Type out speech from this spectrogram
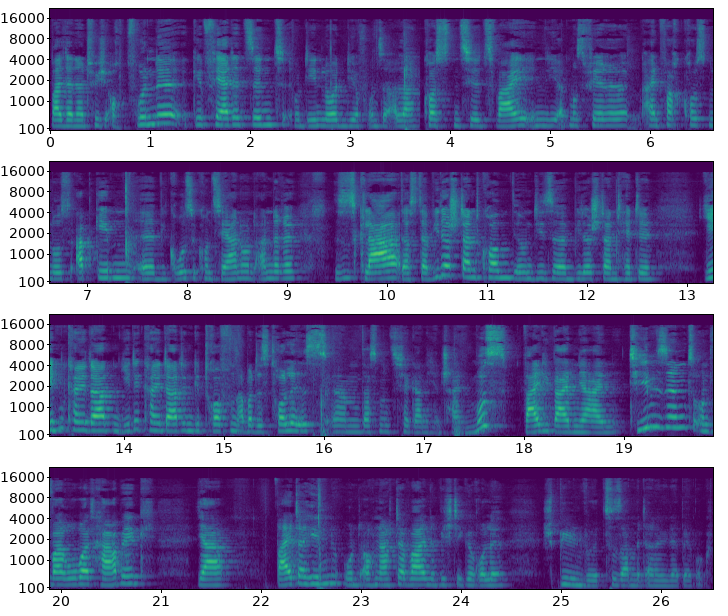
weil da natürlich auch Pfründe gefährdet sind von den Leuten, die auf unser aller Kosten CO2 in die Atmosphäre einfach kostenlos abgeben, äh, wie große Konzerne und andere. Es ist klar, dass da Widerstand kommt und dieser Widerstand hätte jeden Kandidaten, jede Kandidatin getroffen. Aber das Tolle ist, ähm, dass man sich ja gar nicht entscheiden muss, weil die beiden ja ein Team sind und weil Robert Habeck ja weiterhin und auch nach der Wahl eine wichtige Rolle spielen wird, zusammen mit Annalena Baerbock.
